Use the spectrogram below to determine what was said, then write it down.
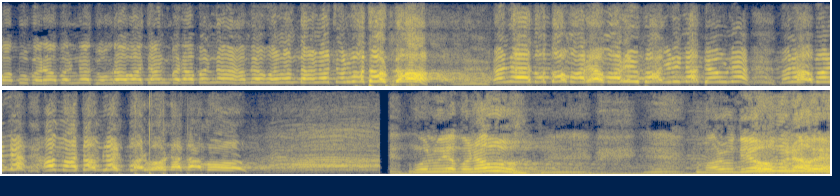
બાપુ બરાબર ના દોરાવા જાન બરાબર ના અમે વળન દાણા ચડવા દઉં અને તો તો મારે મારી ભાગડીના દેવને બરાબર ને આ માતામ લઈને ફરવું ન ગમું. બોલું એ બનાવું મારું દેવ બનાવે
